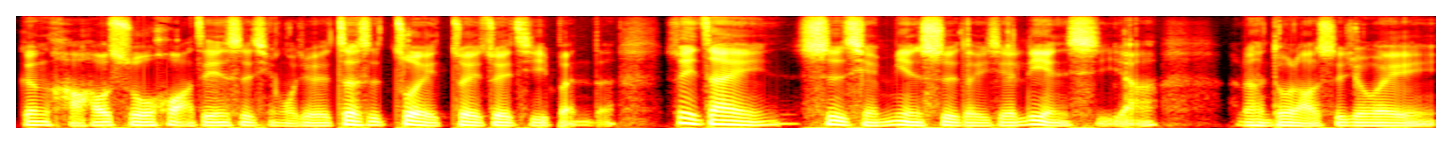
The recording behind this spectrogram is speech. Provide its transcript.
跟好好说话这件事情，我觉得这是最最最基本的。所以在事前面试的一些练习啊，可能很多老师就会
